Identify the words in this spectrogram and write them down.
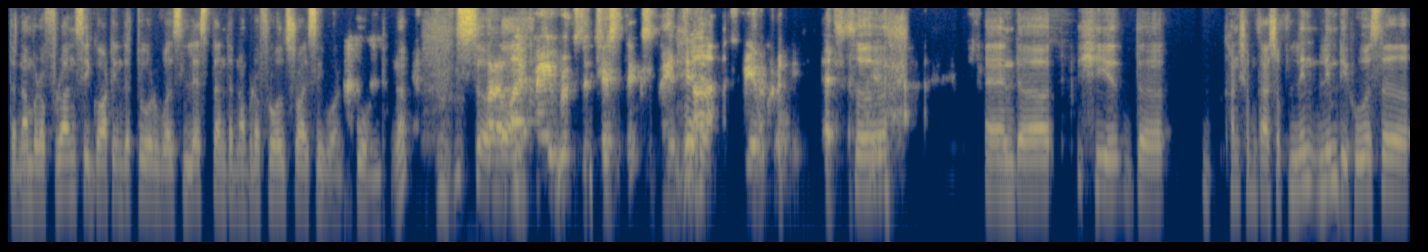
the number of runs he got in the tour was less than the number of Rolls Royce he won, owned. No? So, One of my uh, favorite statistics in the history of cricket. so, and uh, he the Ghanshyam Das of Lim- Limdi, who was the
